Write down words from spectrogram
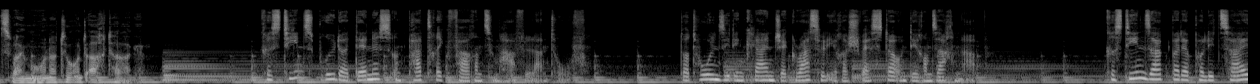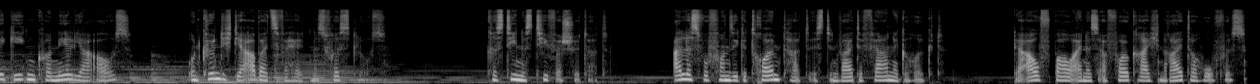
Zwei Monate und acht Tage. Christins Brüder Dennis und Patrick fahren zum Havellandhof. Dort holen sie den kleinen Jack Russell ihrer Schwester und deren Sachen ab. Christine sagt bei der Polizei gegen Cornelia aus und kündigt ihr Arbeitsverhältnis fristlos. Christine ist tief erschüttert. Alles, wovon sie geträumt hat, ist in weite Ferne gerückt. Der Aufbau eines erfolgreichen Reiterhofes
